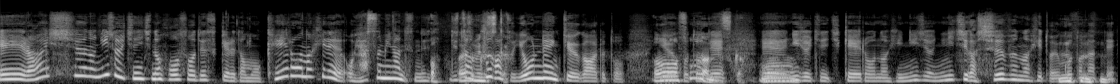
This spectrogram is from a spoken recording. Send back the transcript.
えー、来週の21日の放送ですけれども、敬老の日でお休みなんですね。実は9月4連休があるということで、でえー、21日敬老の日、22日が秋分の日ということになって、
